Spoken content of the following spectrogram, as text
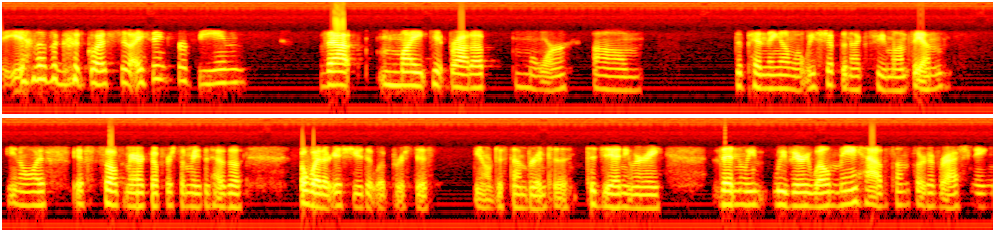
yeah, that's a good question. I think for beans, that might get brought up more, um, depending on what we ship the next few months, and you know, if if South America for some reason has a a weather issue that would persist, you know, December into to January, then we we very well may have some sort of rationing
